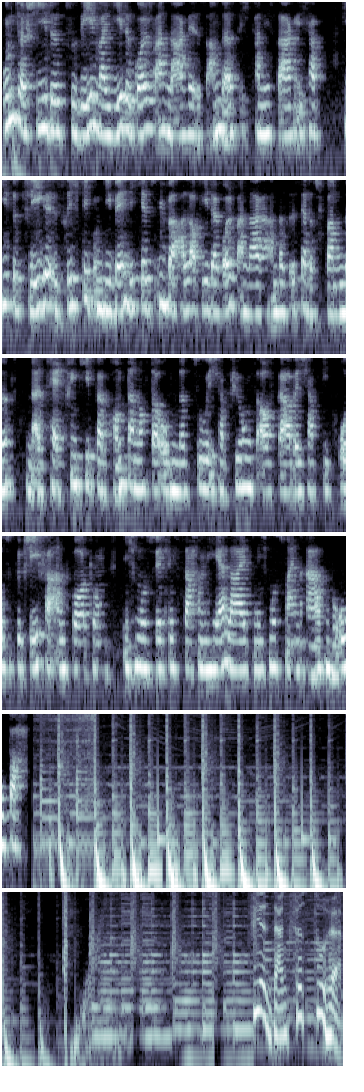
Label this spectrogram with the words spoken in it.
Unterschiede zu sehen, weil jede Golfanlage ist anders. Ich kann nicht sagen, ich habe diese Pflege ist richtig und die wende ich jetzt überall auf jeder Golfanlage an. Das ist ja das Spannende. Und als Head Greenkeeper kommt dann noch da oben dazu. Ich habe Führungsaufgabe, ich habe die große Budgetverantwortung. Ich muss wirklich Sachen herleiten, ich muss meinen Rasen beobachten. Vielen Dank fürs Zuhören.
